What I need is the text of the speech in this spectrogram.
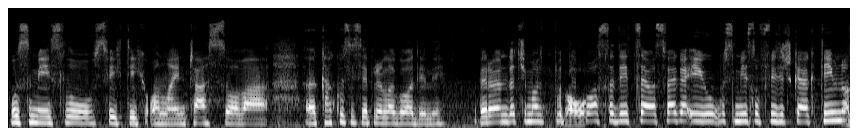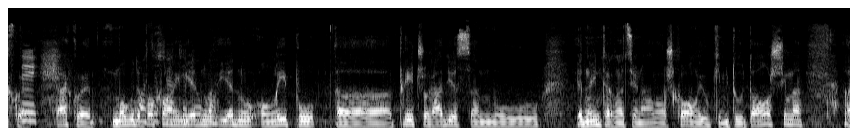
u smislu svih tih online časova? Kako si se prilagodili? Verujem da ćemo te pa posljedice od svega i u smislu fizičke aktivnosti. Tako je. Tako je. Mogu da pohvalim jednu, jednu lipu uh, priču. Radio sam u jednoj internacionalnoj školi u Kim Tu Tološima uh,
